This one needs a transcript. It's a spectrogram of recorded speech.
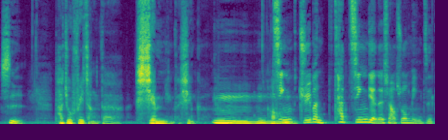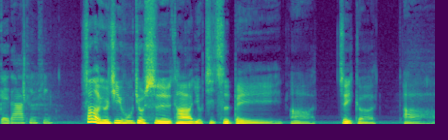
是，他就非常的鲜明的性格。嗯嗯嗯，经举一本他经典的小说名字给大家听听。川岛由纪夫就是他有几次被啊、这个啊、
